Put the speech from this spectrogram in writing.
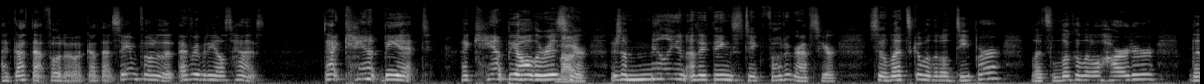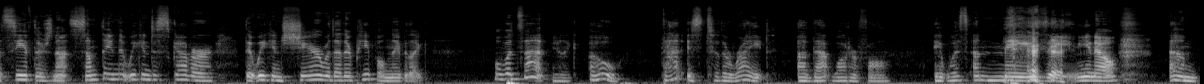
I've got that photo. I've got that same photo that everybody else has. That can't be it. That can't be all there is No. here. There's a million other things to take photographs here. So let's go a little deeper. Let's look a little harder. Let's see if there's not something that we can discover that we can share with other people. And they'd be like, well, what's that? And you're like, oh, that is to the right of that waterfall. It was amazing, you know. Um,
